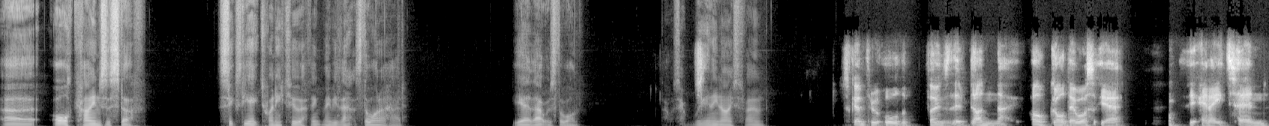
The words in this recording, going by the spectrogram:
Uh all kinds of stuff. 6822, I think maybe that's the one I had. Yeah, that was the one. That was a really nice phone. Just going through all the phones that they've done now. Oh God, there was yeah, the NA10.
